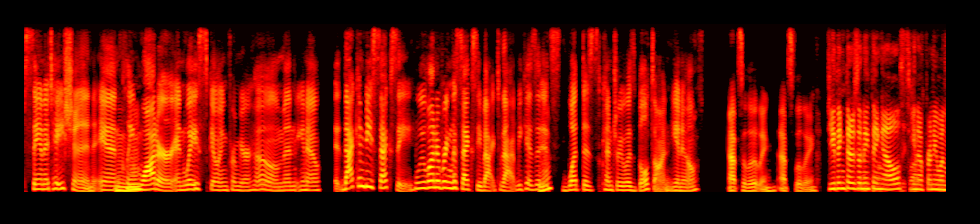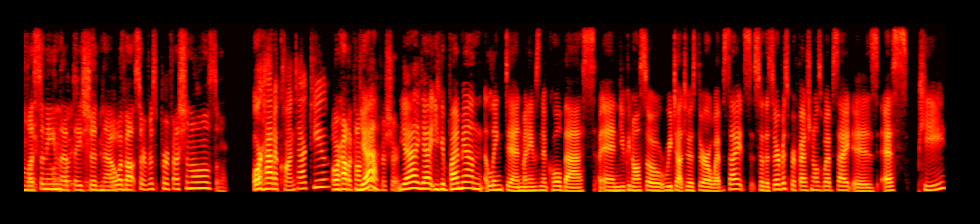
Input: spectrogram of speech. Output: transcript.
sanitation and clean Mm-hmm. water and waste going from your home. And, you know, that can be sexy. We want to bring the sexy back to that because Mhm. it's what this country was built on, you know? Absolutely. Absolutely. Do you think there's anything else, you know, for anyone listening that they should know about service professionals Or how to contact you. or how to contact Yeah, for sure? Yeah, yeah. You can find me on LinkedIn. My name is Nicole Bass. And you can also reach out to us through our websites. So the Service Professionals website is sp-hvac.com.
